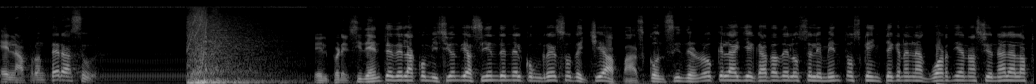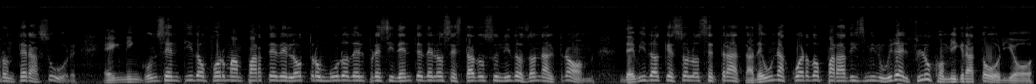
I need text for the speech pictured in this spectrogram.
en la frontera sur. El presidente de la Comisión de Hacienda en el Congreso de Chiapas consideró que la llegada de los elementos que integran la Guardia Nacional a la frontera sur en ningún sentido forman parte del otro muro del presidente de los Estados Unidos, Donald Trump, debido a que solo se trata de un acuerdo para disminuir el flujo migratorio.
